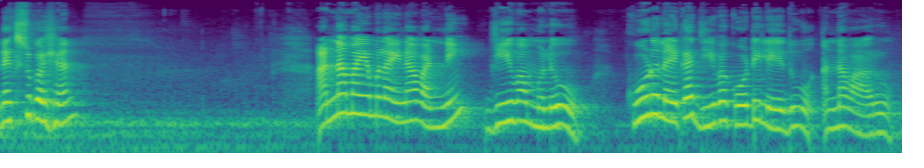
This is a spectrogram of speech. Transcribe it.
నెక్స్ట్ క్వశ్చన్ అన్నమయములైనవన్నీ జీవములు కూడు లేక జీవకోటి లేదు అన్నవారు.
